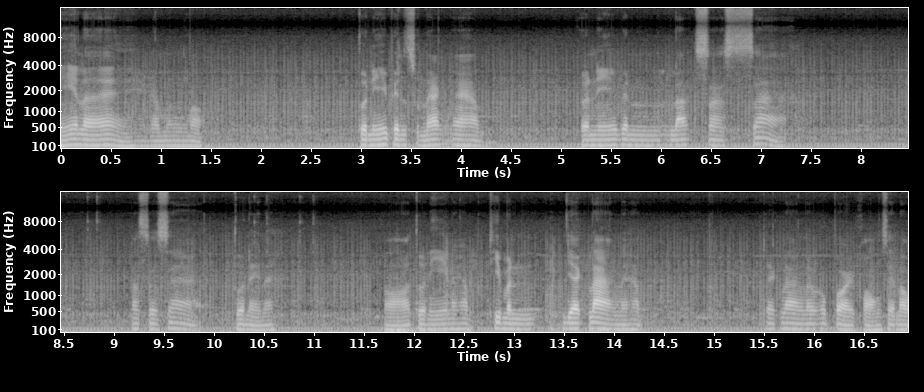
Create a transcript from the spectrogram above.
นี้เลยกำลังบอกตัวนี้เป็นสุนัขนะครับ ตัวนี้เป็นลักซาซ่า ลักซาซ่าตัวไหนนะ อ๋อ ตัวนี้นะครับ ที่มันแยกล่างนะครับ แยกล่างแล้วก็ปล่อยของใส่เรา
